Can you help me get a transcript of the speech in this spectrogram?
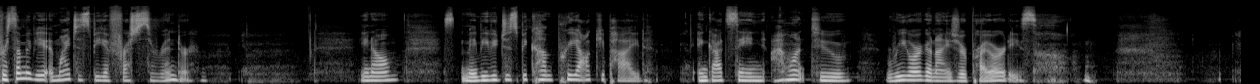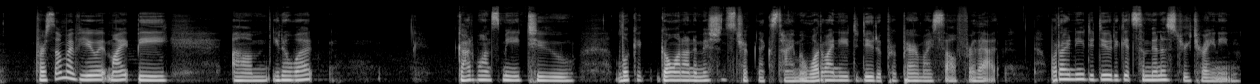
For some of you, it might just be a fresh surrender. You know, maybe you just become preoccupied, and God's saying, I want to reorganize your priorities. For some of you, it might be, um, you know what? God wants me to look at going on a missions trip next time, and what do I need to do to prepare myself for that? What do I need to do to get some ministry training?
